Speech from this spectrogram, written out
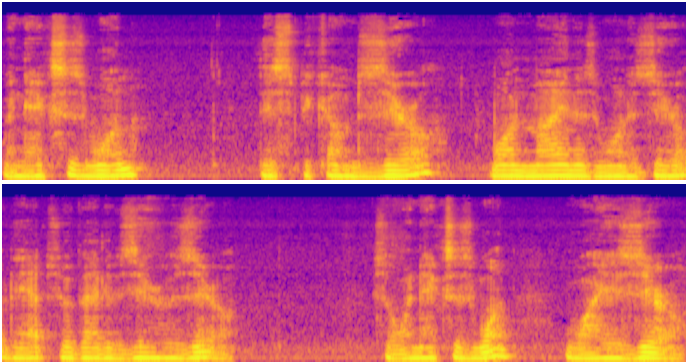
when x is 1, this becomes 0. 1 minus 1 is 0. The absolute value of 0 is 0. So when x is 1, y is 0.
